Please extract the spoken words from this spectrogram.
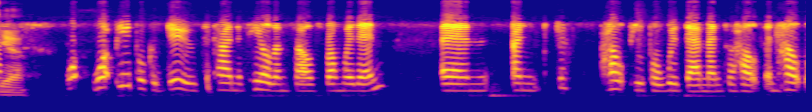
and yeah what, what people could do to kind of heal themselves from within um, and just help people with their mental health and help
